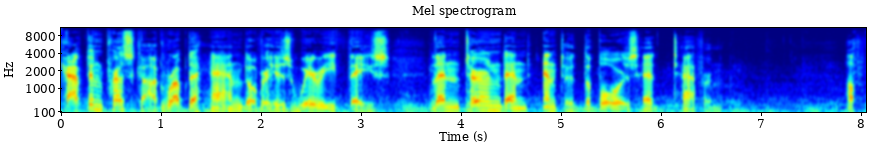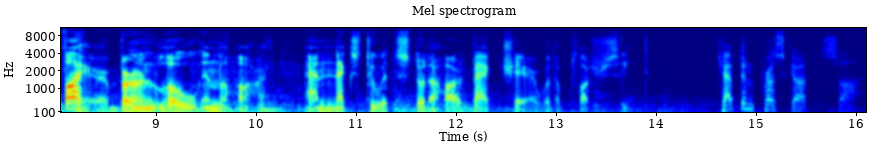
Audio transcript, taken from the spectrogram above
Captain Prescott rubbed a hand over his weary face, then turned and entered the Boar's Head Tavern. A fire burned low in the hearth, and next to it stood a hard-backed chair with a plush seat. Captain Prescott sighed.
